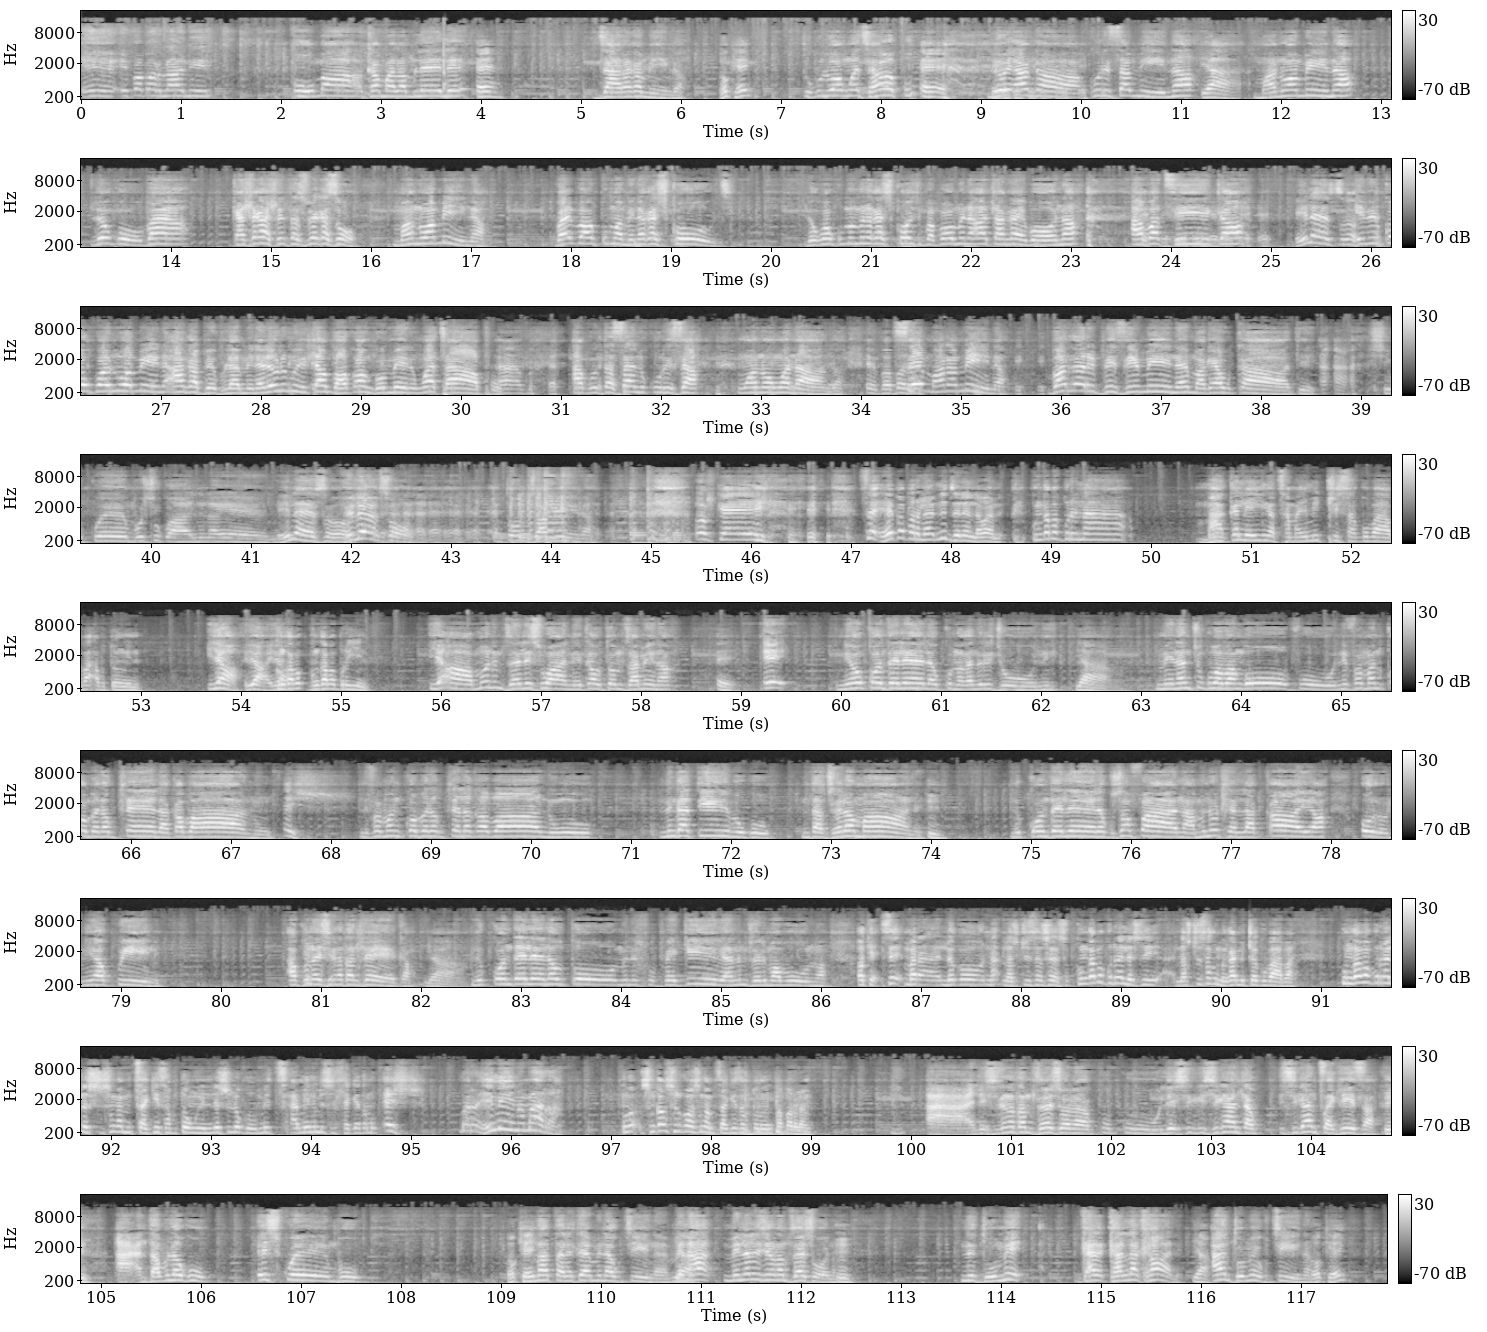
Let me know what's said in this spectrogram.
i eh, e papa rulani u huma ka malamulele dzara eh. ka minga okay tukulu wa n'watshapu eh. loyi a nga kurisa mina mhani wa mina loko va kahlekahle ta swi veka so mani wa mina va va kuma mina ka xikoti loko va kuma mina ka xikoti papa wa mina a tlanga hi vona ava tshika hi leswo ivi kokwani wa mina a nga bebula mina lowu ni n'wi hitlambaku a ngomeni n'watsapu a ku ta sa ni kurisa n'wana wa n'wananga eh, se mhana mina va nga ri bizi mina hi mhaka ya vukati ah, ah. xikwembu xikwani na yena hi leswo hi leswo vutomi bya mina okay se he paparila ni byeleni lawani ku nga va ku ri na mhaka leyi nga tshama yi mi twisa ku vava evuton'wini ya ya ku nga va ku ri yini ya mo ni mi byela leswiwani eka vutomi bya mina e ni yo kondzelela ku kumeka ni ri joni ya mina ni tsukuvava ngopfu ni famba ni kombela ku tlela ka vanhu ex ni famba ni kombela ku tlela ka vanhu ni nga tivi ku ni ta byela mani mm. ni kondzelela ku swa fana hambi no tlhelela kaya or ni ya kwini a ku na xi nga ta ndleka ni kondelela wutomi ni hluphekile a ni byeli mavunwa okay se mara loko na swi twisa sweswo ku nga va ku ri na leswi na swi twisa kumbe nga mi twa ku vava ku nga va ku ri na leswi swi nga mi tsakisa vuton'wini leswi loko mi tshamile mi swi hleketa mu ku ex mara hi mina mara swi nga swi ri kova swi nga mi tsakisa vuton'wini paparolani a lexi ni nga ta mi byela xona ku ku lexi xi nga ndla xi nga ni tsakisa mm. a ni ta vula ku exikwembu okay na talenta ya mina ya ku cina mina mina lexi nga na bya xona mm. ni dume khale na khale a ni dume hi ku cina okay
